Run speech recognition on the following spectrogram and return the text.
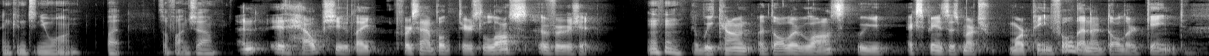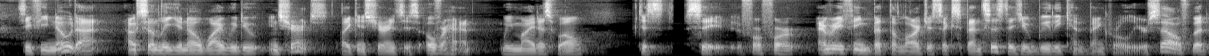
and continue on. But it's a fun show. And it helps you. Like, for example, there's loss aversion. Mm-hmm. We count a dollar lost, we experience as much more painful than a dollar gained. So if you know that, now suddenly you know why we do insurance. Like insurance is overhead. We might as well just say for, for everything but the largest expenses that you really can't bankroll yourself, but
